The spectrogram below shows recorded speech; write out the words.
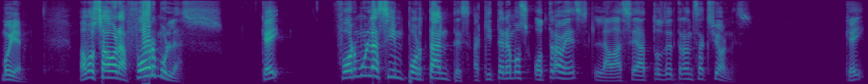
Muy bien. Vamos ahora, fórmulas. ¿Ok? Fórmulas importantes. Aquí tenemos otra vez la base de datos de transacciones. ¿Ok?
